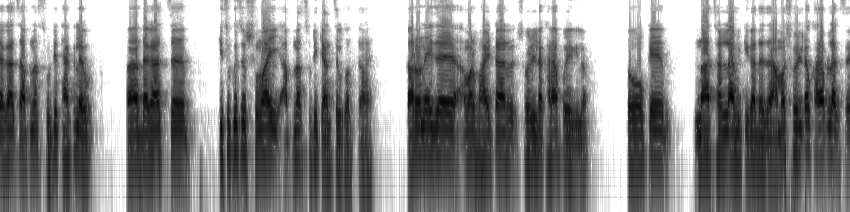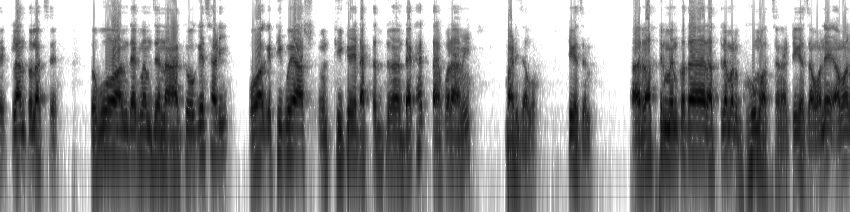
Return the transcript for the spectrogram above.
দেখা যাচ্ছে আপনার ছুটি থাকলেও দেখা যাচ্ছে কিছু কিছু সময় আপনার ছুটি ক্যান্সেল করতে হয়। কারণ এই যে আমার ভাইটার শরীরটা খারাপ হয়ে গেল, তো ওকে না ছাড়লে আমি কি কাজে যাই? আমার শরীরটাও খারাপ লাগছে, ক্লান্ত লাগছে। তবুও আমি দেখলাম যে না, আগে ওকে ছাড়ি ও আগে ঠিক হয়ে আস ঠিক হয়ে ডাক্তার দেখাক, তারপরে আমি বাড়ি যাব। ঠিক আছে? আর রাত্রের মেন কথা, রাত্রে আমার ঘুম হচ্ছে না, ঠিক আছে? অনেক, আমার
